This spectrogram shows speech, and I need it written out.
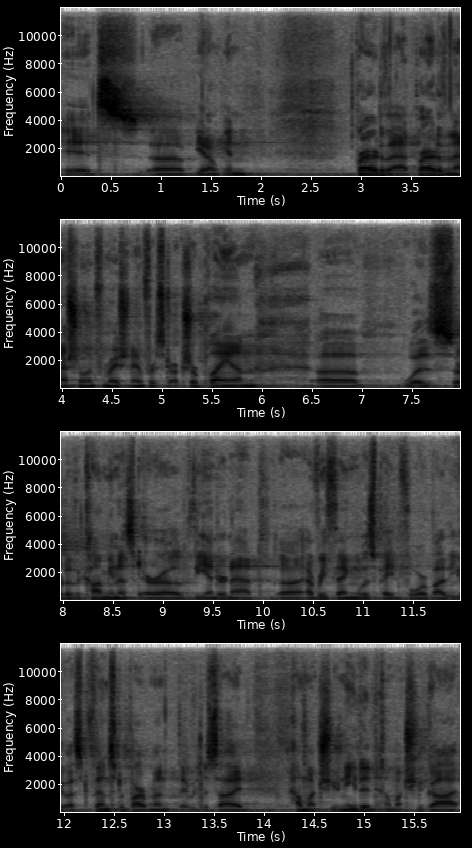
it's, uh, you know, in prior to that, prior to the National Information Infrastructure Plan, uh, was sort of the communist era of the internet. Uh, everything was paid for by the U.S. Defense Department. They would decide how much you needed, how much you got.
